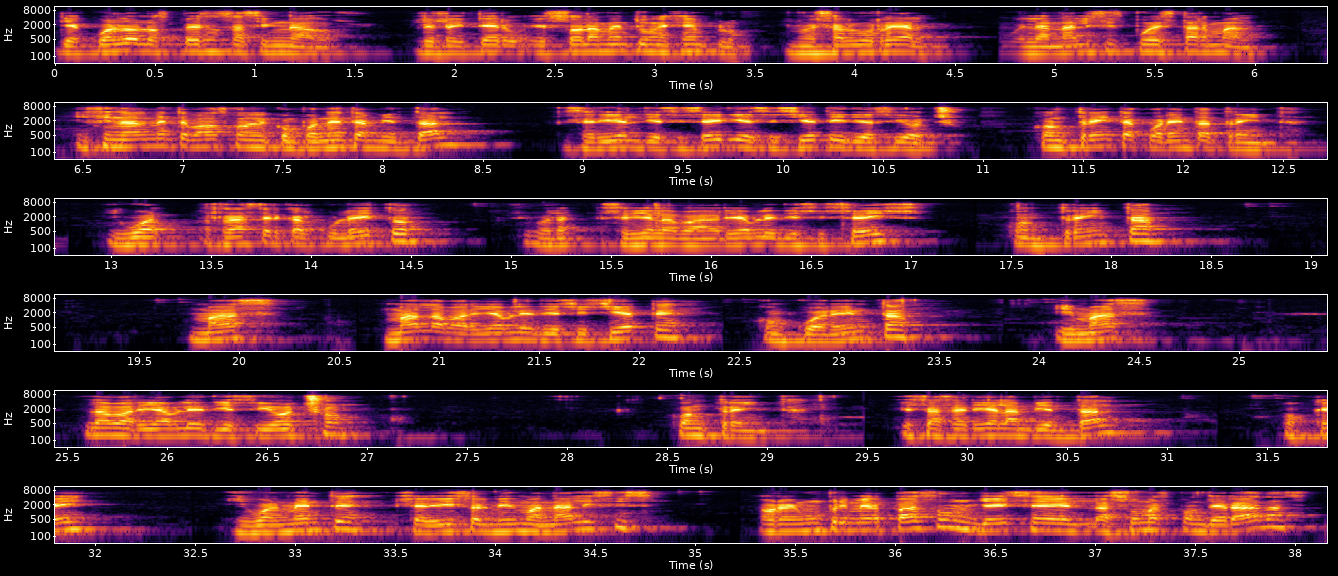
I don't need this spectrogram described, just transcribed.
de acuerdo a los pesos asignados. Les reitero, es solamente un ejemplo, no es algo real. El análisis puede estar mal. Y finalmente vamos con el componente ambiental, que sería el 16, 17 y 18, con 30, 40, 30. Igual, raster calculator, sería la variable 16, con 30 más, más la variable 17 con 40 y más la variable 18 con 30. Esta sería la ambiental. Ok. Igualmente se hizo el mismo análisis. Ahora en un primer paso ya hice las sumas ponderadas.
